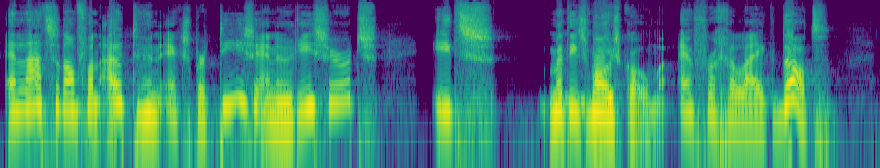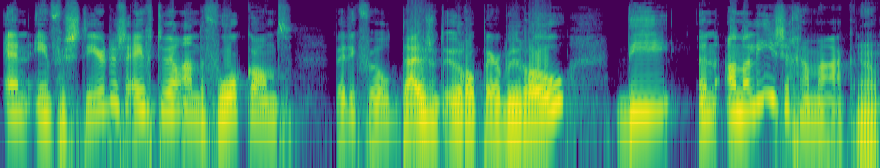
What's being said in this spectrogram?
En laat ze dan vanuit hun expertise en hun research iets met iets moois komen. En vergelijk dat. En investeer dus eventueel aan de voorkant, weet ik veel, 1000 euro per bureau, die een analyse gaan maken. Ja.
